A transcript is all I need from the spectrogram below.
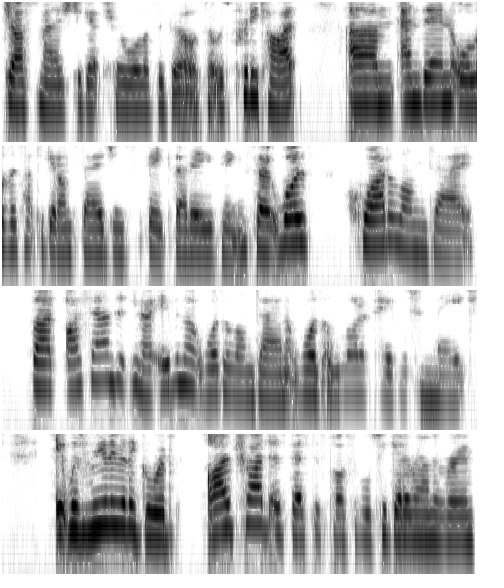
just managed to get through all of the girls. So it was pretty tight. Um, and then all of us had to get on stage and speak that evening. So it was quite a long day. But I found it, you know, even though it was a long day and it was a lot of people to meet, it was really, really good. I tried as best as possible to get around the room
